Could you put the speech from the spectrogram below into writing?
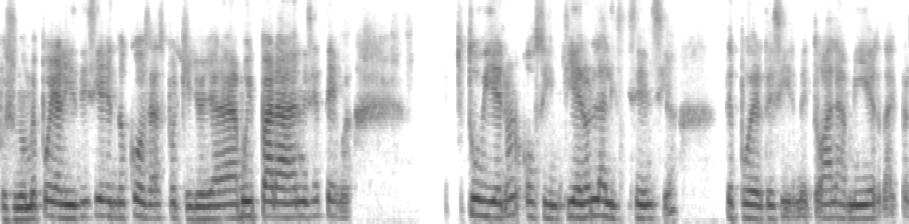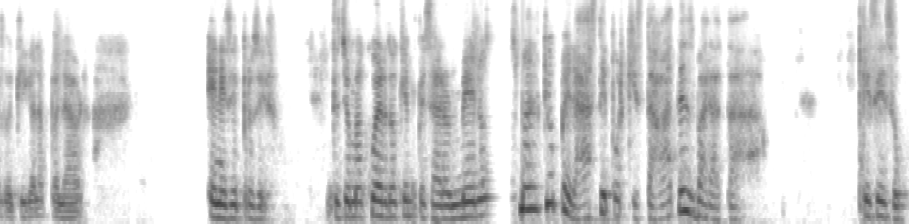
pues no me podía ir diciendo cosas porque yo ya era muy parada en ese tema, tuvieron o sintieron la licencia de poder decirme toda la mierda, y perdón que diga la palabra, en ese proceso. Entonces yo me acuerdo que empezaron, menos mal que operaste porque estaba desbaratada. ¿Qué es eso?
